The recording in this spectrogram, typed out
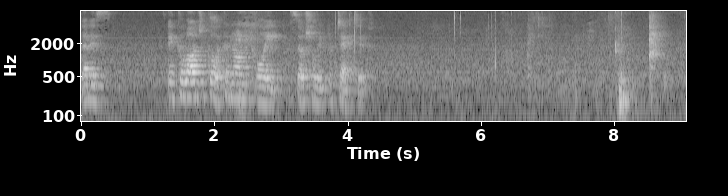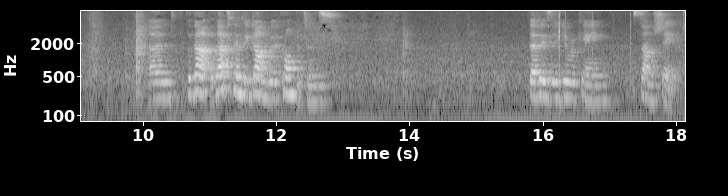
That is ecological, economically, socially protective. And for that, that can be done with a competence that is a hurricane sun-shaped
